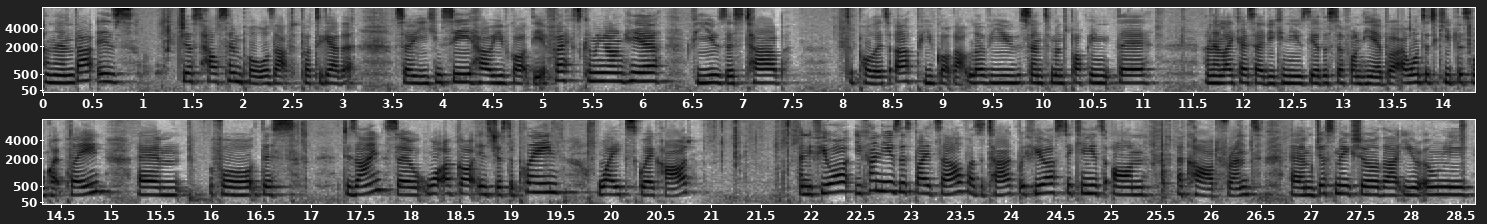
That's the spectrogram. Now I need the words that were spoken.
And then that is just how simple was that to put together. So you can see how you've got the effects coming on here. If you use this tab to pull it up, you've got that love you sentiment popping there. And then like I said, you can use the other stuff on here, but I wanted to keep this one quite plain um, for this design. So what I've got is just a plain white square card. And if you are, you can use this by itself as a tag, but if you are sticking it on a card front, um, just make sure that you're only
